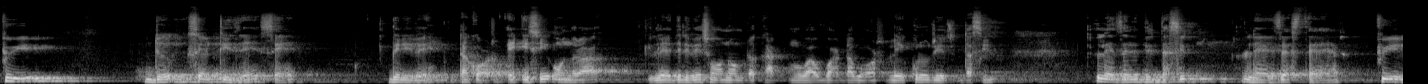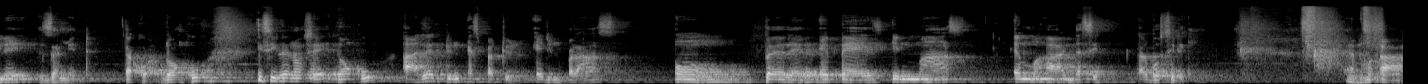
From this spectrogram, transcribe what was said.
puis de synthétiser ses dérivés. D'accord Et ici, on aura les dérivés sont au nombre de 4. On va voir d'abord les chlorides d'acide, les anhydrides d'acide, les esters, puis les amides. D'accord Donc, ici, l'énoncé, donc, à l'aide d'une spatule et d'une balance, on prélève et pèse une masse MA d'acide carboxylique. MA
